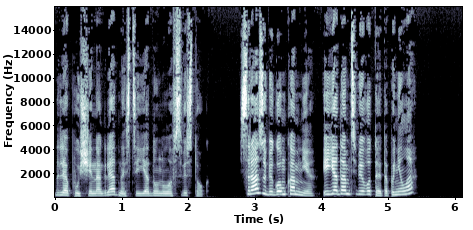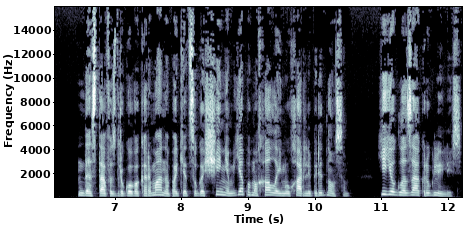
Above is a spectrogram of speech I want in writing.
Для пущей наглядности я дунула в свисток. Сразу бегом ко мне, и я дам тебе вот это, поняла?» Достав из другого кармана пакет с угощением, я помахала ему Харли перед носом. Ее глаза округлились.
